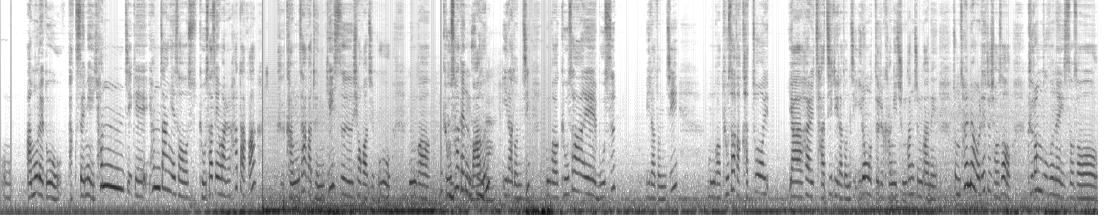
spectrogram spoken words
어, 아무래도 박쌤이 현직에 현장에서 교사 생활을 하다가 그 강사가 된 케이스셔가지고 뭔가 교사된 마음이라든지 뭔가 교사의 모습이라든지 뭔가 교사가 갖춰야 할 자질이라든지 이런 것들을 강의 중간중간에 좀 설명을 해주셔서 그런 부분에 있어서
